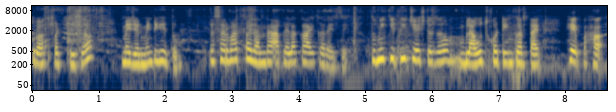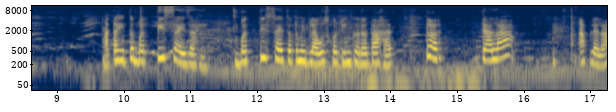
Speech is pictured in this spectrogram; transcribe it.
क्रॉसपट्टीचं मेजरमेंट घेतो. तर सर्वात पहिल्यांदा आपल्याला काय करायचं आहे तुम्ही किती चेस्टचं ब्लाऊज कटिंग करताय हे पहा. आता इथं बत्तीस साईज आहे. बत्तीस साईजचा तुम्ही ब्लाऊज कटिंग करत आहात. तर त्याला आपल्याला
